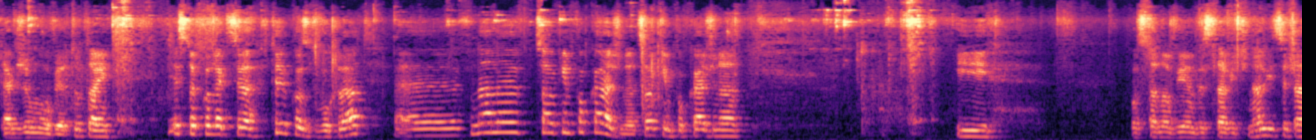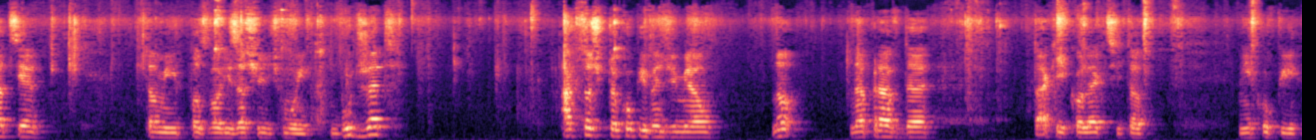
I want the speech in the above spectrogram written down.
Także mówię, tutaj jest to kolekcja tylko z dwóch lat, e, no ale całkiem pokaźna, całkiem pokaźna. I postanowiłem wystawić na licytację. To mi pozwoli zasilić mój budżet. A ktoś, kto kupi, będzie miał, no naprawdę takiej kolekcji to nie kupi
